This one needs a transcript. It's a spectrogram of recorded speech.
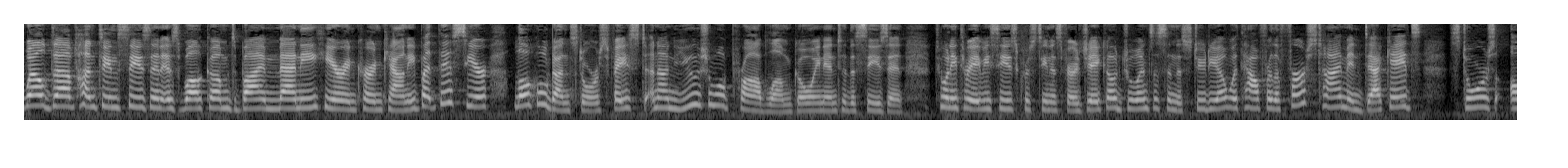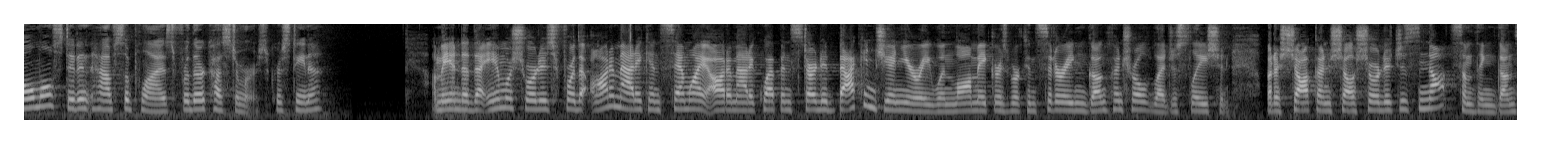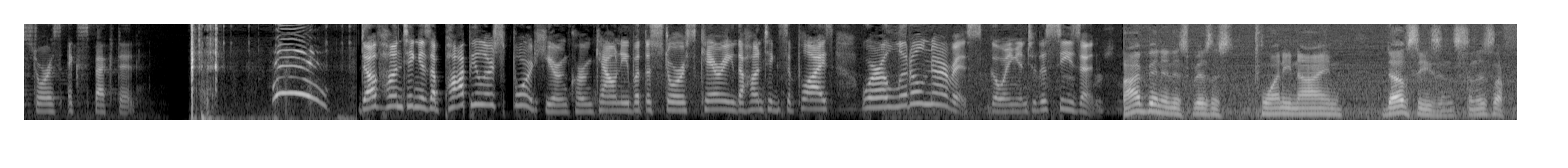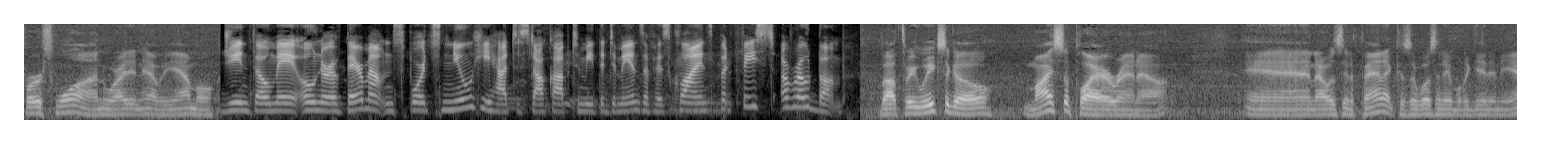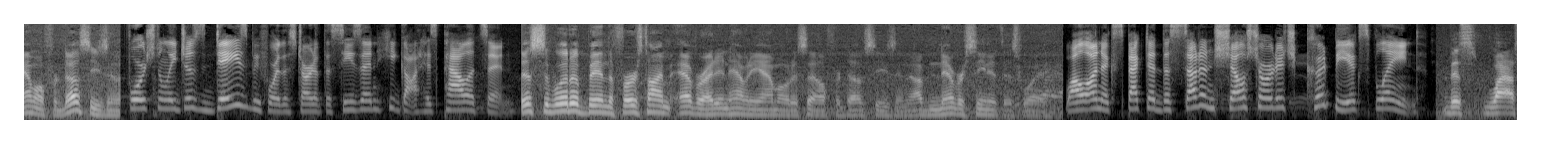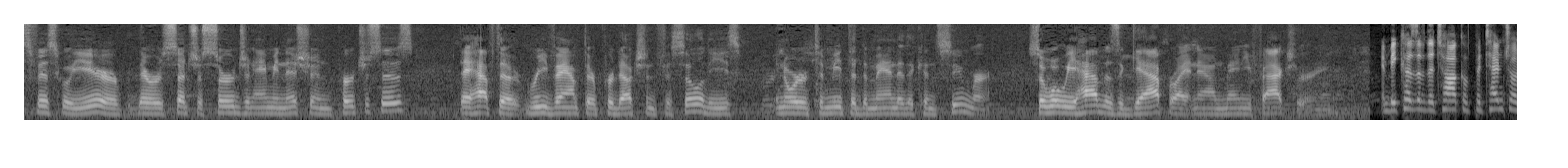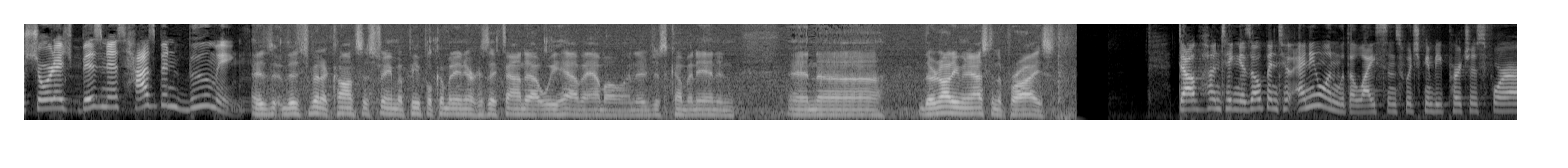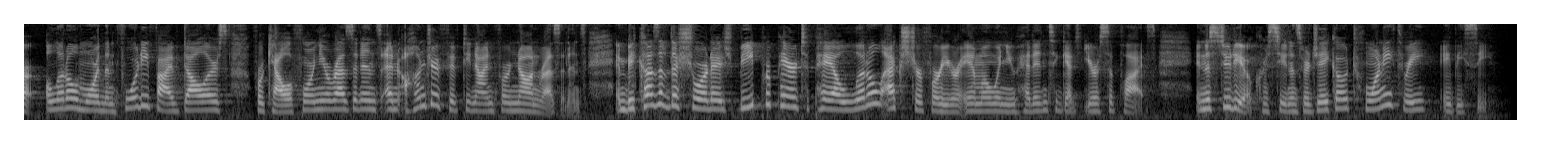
Well, dove hunting season is welcomed by many here in Kern County, but this year, local gun stores faced an unusual problem going into the season. 23 ABC's Christina Sverjaco joins us in the studio with how for the first time in decades, stores almost didn't have supplies for their customers. Christina? Amanda, the ammo shortage for the automatic and semi-automatic weapons started back in January when lawmakers were considering gun control legislation. But a shotgun shell shortage is not something gun stores expected. Dove hunting is a popular sport here in Kern County, but the stores carrying the hunting supplies were a little nervous going into the season. I've been in this business 29 dove seasons, and this is the first one where I didn't have any ammo. Gene Thome, owner of Bear Mountain Sports, knew he had to stock up to meet the demands of his clients, but faced a road bump. About three weeks ago, my supplier ran out, and I was in a panic because I wasn't able to get any ammo for dove season. Fortunately, just days before the start of the season, he got his pallets in. This would have been the first time ever I didn't have any ammo to sell for dove season. I've never seen it this way. While unexpected, the sudden shell shortage could be explained. This last fiscal year, there was such a surge in ammunition purchases, they have to revamp their production facilities in order to meet the demand of the consumer. So what we have is a gap right now in manufacturing. And because of the talk of potential shortage, business has been booming. There's been a constant stream of people coming in here because they found out we have ammo and they're just coming in and, and uh, they're not even asking the price. Dove hunting is open to anyone with a license, which can be purchased for a little more than $45 for California residents and $159 for non-residents. And because of the shortage, be prepared to pay a little extra for your ammo when you head in to get your supplies. In the studio, Christina Sverjaco, 23 ABC.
